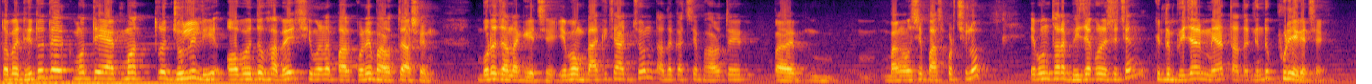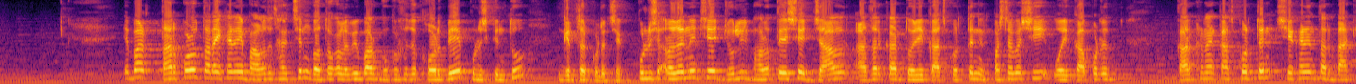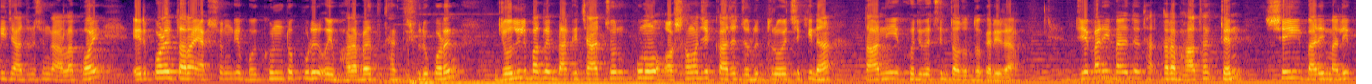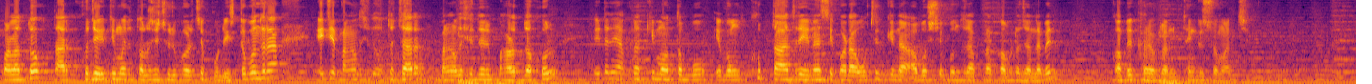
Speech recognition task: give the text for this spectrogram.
তবে ধৃতদের মধ্যে একমাত্র জলিলি অবৈধভাবে সীমানা পার করে ভারতে আসেন বলে জানা গিয়েছে এবং বাকি চারজন তাদের কাছে ভারতে আহ, বাংলাদেশি পাসপোর্ট ছিল এবং তারা ভিসা করে এসেছেন, কিন্তু ভিসার মেয়াদ তাদের কিন্তু ফুরিয়ে গেছে। এবার তারপরেও তারা এখানে ভারতে থাকছেন। গতকাল রবিবার গোপসূত্র করবে, পুলিশ কিন্তু গ্রেপ্তার করেছে। পুলিশ আরও জানিয়েছে, জলিল ভারতে এসে জাল, আধার কার্ড তৈরির কাজ করতেন। এর পাশাপাশি ওই কাপড়ের কারখানায় কাজ করতেন। সেখানে তার বাকি চারজনের সঙ্গে আলাপ হয়। এরপরে তারা একসঙ্গে বৈকুণ্ঠপুরের ওই ভাড়া বাড়িতে থাকতে শুরু করেন। জলিল বাদের বাকি চারজন কোনো অসামাজিক কাজে জড়িত রয়েছে কিনা তা নিয়ে খুঁজে গেছেন তদন্তকারীরা। যে বাড়ি বাড়িতে তারা ভাড়া থাকতেন, সেই বাড়ির মালিক, পলাতক, তার খোঁজে ইতিমধ্যে তল্লাশি শুরু করেছে পুলিশ। তো বন্ধুরা, এই যে বাংলাদেশিদের অত্যাচার, বাংলাদেশিদের ভারত দখল, এটা নিয়ে আপনার কি মন্তব্য এবং খুব তাড়াতাড়ি এনআরসি করা উচিত কিনা, অবশ্যই বন্ধুরা আপনার কমেন্টে জানাবেন। অপেক্ষা রাখলাম থ্যাংক ইউ সো মাচ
